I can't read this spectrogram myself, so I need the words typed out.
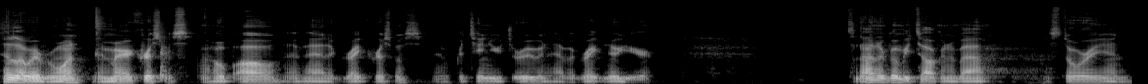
Hello, everyone, and Merry Christmas. I hope all have had a great Christmas and continue through and have a great New Year. Tonight, I'm going to be talking about a story, and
